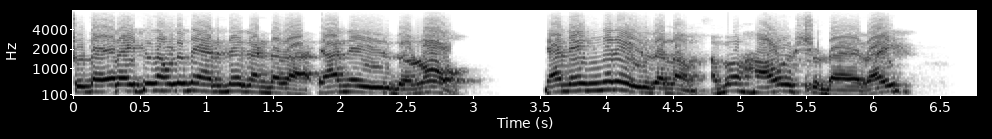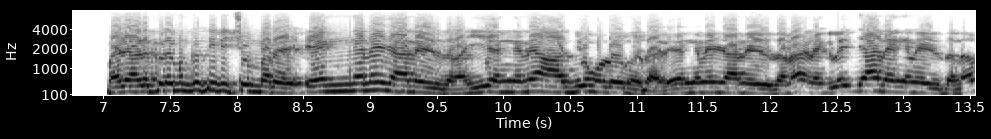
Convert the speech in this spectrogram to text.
should I write നമ്മൾ നേരത്തെ കണ്ടതാ. ഞാൻ എഴുതണോ? ഞാൻ എങ്ങനെ എഴുതണം? അപ്പൊ ഹൗ ഷുഡ് ഐ റൈറ്റ് മലയാളത്തിൽ നമുക്ക് തിരിച്ചും പറയാം. എങ്ങനെ ഞാൻ എഴുതണം? ഈ എങ്ങനെ ആദ്യം കൊണ്ടുവന്ന് ഇടാം. എങ്ങനെ ഞാൻ എഴുതണം? അല്ലെങ്കിൽ ഞാൻ എങ്ങനെ എഴുതണം?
